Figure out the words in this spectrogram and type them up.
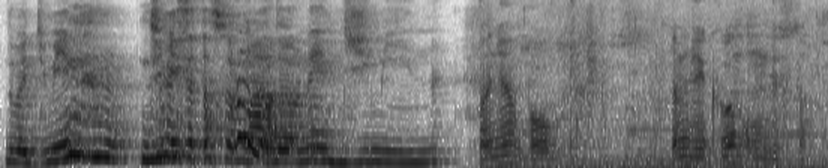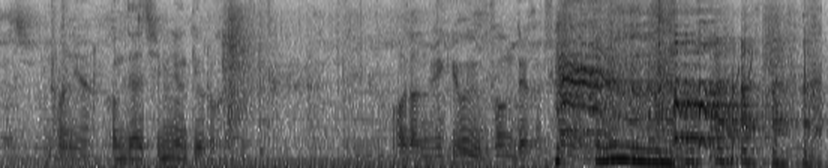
Dov'è Jimin? Jimin si è No, trasformato. non è Jimin. 아니야 먹어보자 남준이 그거 먹으면 됐어 이번이야 그럼 내가 지민이 형 깨우러 가어 남준이 깨우기 무서운데 같이 가면 안돼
